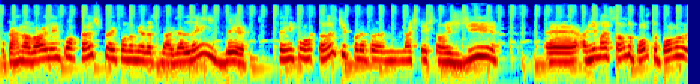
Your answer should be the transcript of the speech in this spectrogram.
O carnaval é importante para a economia da cidade, além de ser importante pra, nas questões de é, animação do povo, que o povo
